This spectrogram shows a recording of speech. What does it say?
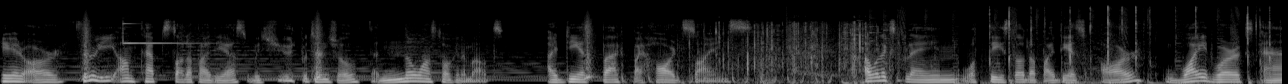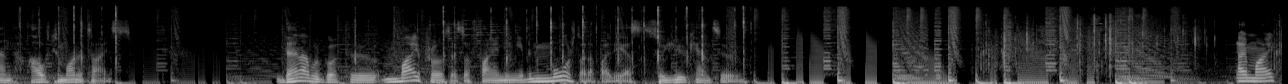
Here are three untapped startup ideas with huge potential that no one's talking about. Ideas backed by hard science. I will explain what these startup ideas are, why it works, and how to monetize. Then I will go through my process of finding even more startup ideas so you can too. I'm Mike,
